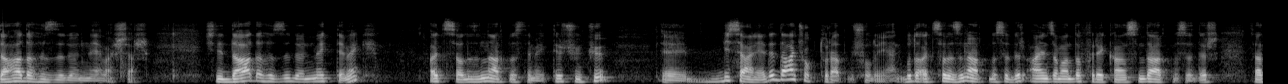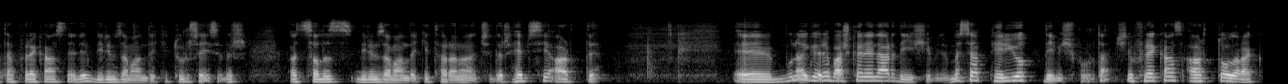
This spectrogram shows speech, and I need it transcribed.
daha da hızlı dönmeye başlar. Şimdi daha da hızlı dönmek demek açısal hızının artması demektir. Çünkü e, bir saniyede daha çok tur atmış oluyor yani. Bu da açısal hızın artmasıdır. Aynı zamanda frekansın da artmasıdır. Zaten frekans nedir? Birim zamandaki tur sayısıdır. Açısal hız birim zamandaki taranan açıdır. Hepsi arttı. E, buna göre başka neler değişebilir? Mesela periyot demiş burada. Şimdi frekans arttı olarak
